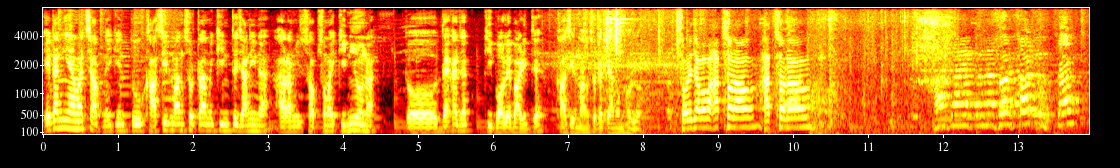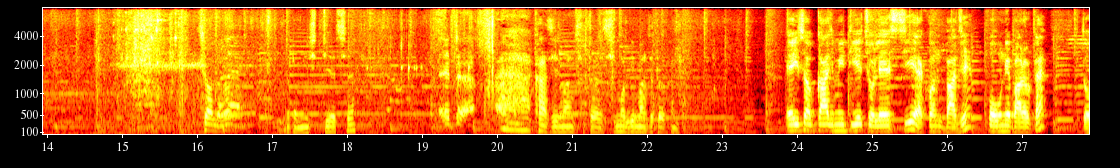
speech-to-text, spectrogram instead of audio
এটা নিয়ে আমার চাপ নেই, কিন্তু খাসির মাংসটা আমি কিনতে জানি না আর আমি সব সময় কিনিও না। তো দেখা যাক কি বলে বাড়িতে, খাসির মাংসটা কেমন হলো। সরে যা বাবা হাত সরাও হাত সরাও। চলো। এটা মিষ্টি আছে। এটা খাসির মাংসটা আছে মুরগির মাংসটা ওখানে। এই সব কাজ মিটিয়ে চলে এসেছি এখন বাজে পৌনে বারোটা। তো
